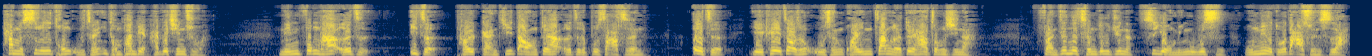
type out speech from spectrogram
他们是不是同武臣一同叛变还不清楚啊。您封他儿子，一者他会感激大王对他儿子的不杀之恩，二者。”也可以造成武臣怀疑张耳对他忠心呐。反正这成都君呢是有名无实，我们有多大损失啊。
